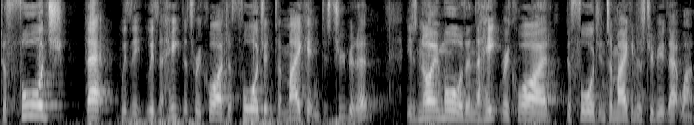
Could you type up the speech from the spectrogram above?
to forge that with the, with the heat that's required to forge it and to make it and distribute it is no more than the heat required to forge and to make and distribute that one.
